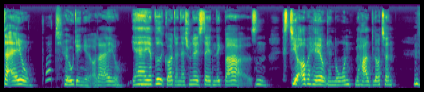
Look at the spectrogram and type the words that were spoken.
Der er jo What? høvdinge, og der er jo, ja, jeg ved godt, at nationalstaten ikke bare sådan stiger op af havet en morgen med Harald Blåtand.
